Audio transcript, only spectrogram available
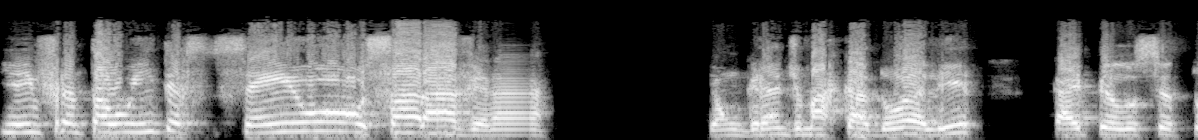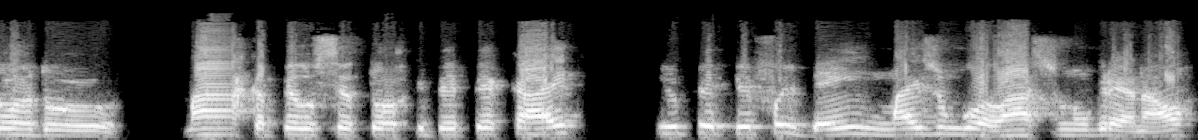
ia enfrentar o Inter sem o Saravia, né? Que é um grande marcador ali, cai pelo setor do marca pelo setor que o PP cai e o PP foi bem, mais um golaço no Grenal.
